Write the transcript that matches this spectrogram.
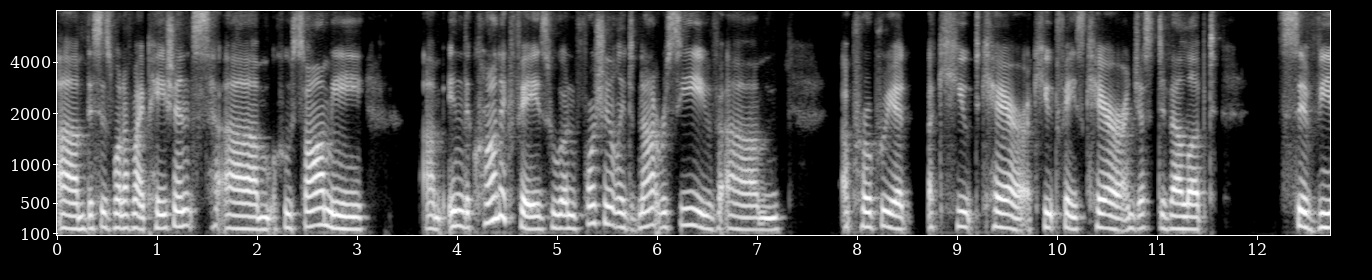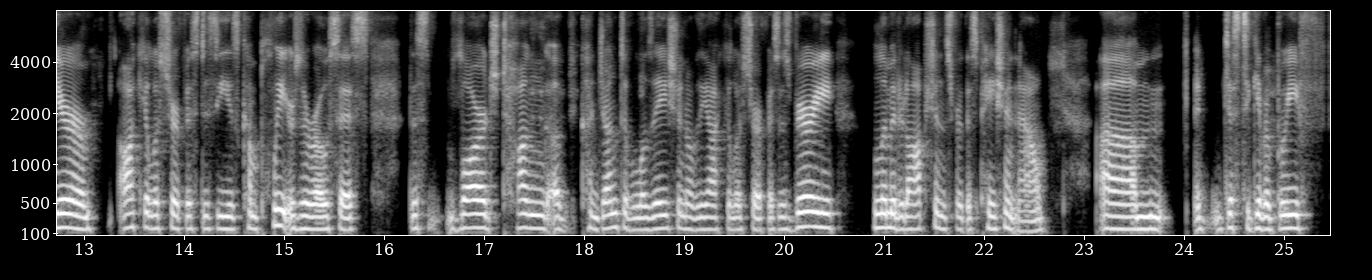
Um, this is one of my patients um, who saw me um, in the chronic phase, who unfortunately did not receive um, appropriate acute care, acute phase care, and just developed severe ocular surface disease, complete xerosis, this large tongue of conjunctivalization of the ocular surface. is very limited options for this patient now. Um, just to give a brief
